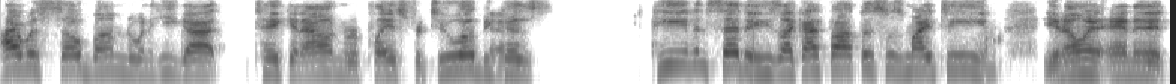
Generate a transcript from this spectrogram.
I was so bummed when he got taken out and replaced for Tua because he even said it. He's like, I thought this was my team, you know, and, and it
